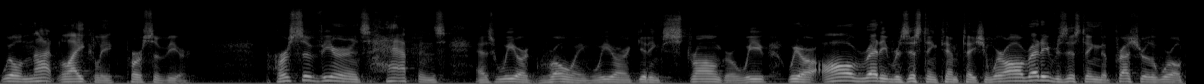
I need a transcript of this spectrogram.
will not likely persevere. Perseverance happens as we are growing. We are getting stronger. We, we are already resisting temptation. We're already resisting the pressure of the world.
